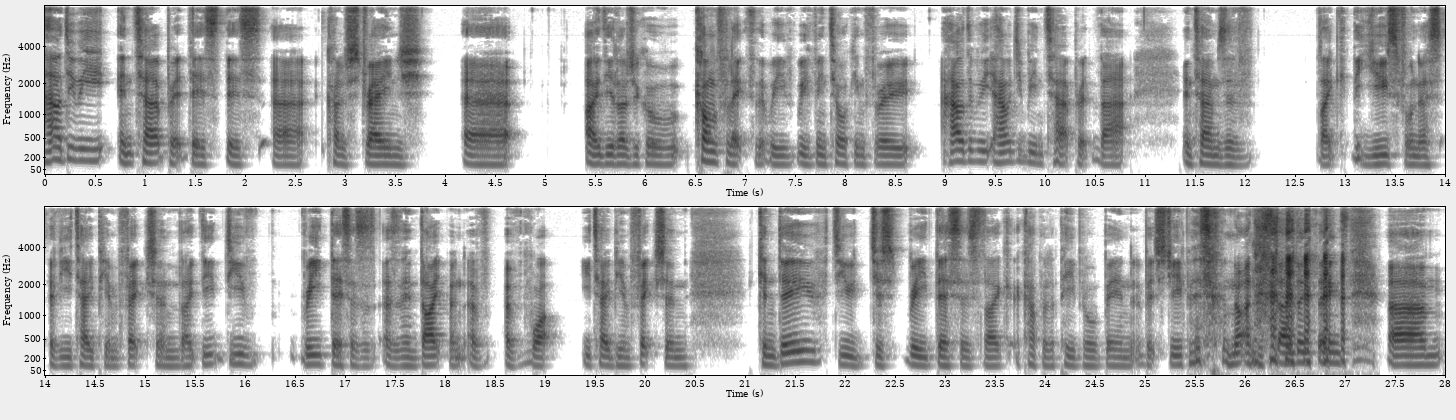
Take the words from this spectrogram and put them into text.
how do we interpret this this uh, kind of strange uh, ideological conflict that we've we've been talking through? How do we how do we interpret that in terms of like the usefulness of utopian fiction? Like, do do you read this as as an indictment of of what utopian fiction can do? Do you just read this as like a couple of people being a bit stupid and not understanding things? Um,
